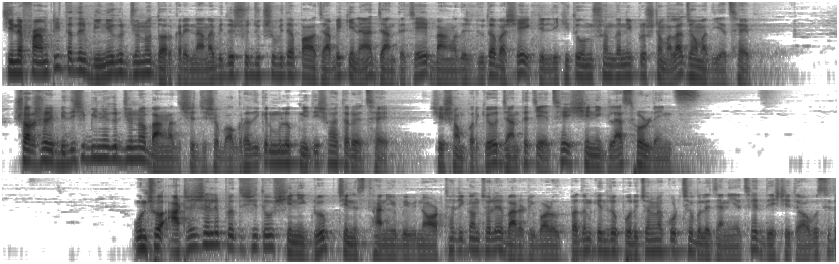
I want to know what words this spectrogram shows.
চীনা ফার্মটি তাদের বিনিয়োগের জন্য দরকারি নানাবিধ সুযোগ সুবিধা পাওয়া যাবে কিনা জানতে চেয়ে বাংলাদেশ দূতাবাসে একটি লিখিত অনুসন্ধানী প্রশ্নমালা জমা দিয়েছে। সরাসরি বিদেশি বিনিয়োগের জন্য বাংলাদেশের যেসব অগ্রাধিকারমূলক নীতি সহায়তা রয়েছে, সে সম্পর্কেও জানতে চেয়েছে সিনি গ্লাস হোল্ডিংস উনিশশো আঠাশি সালে প্রতিষ্ঠিত সিনি গ্রুপ চীনের স্থানীয় বিভিন্ন অর্থনৈতিক অঞ্চলে বারোটি বড় উৎপাদন কেন্দ্র পরিচালনা করছে বলে জানিয়েছে দেশটিতে অবস্থিত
